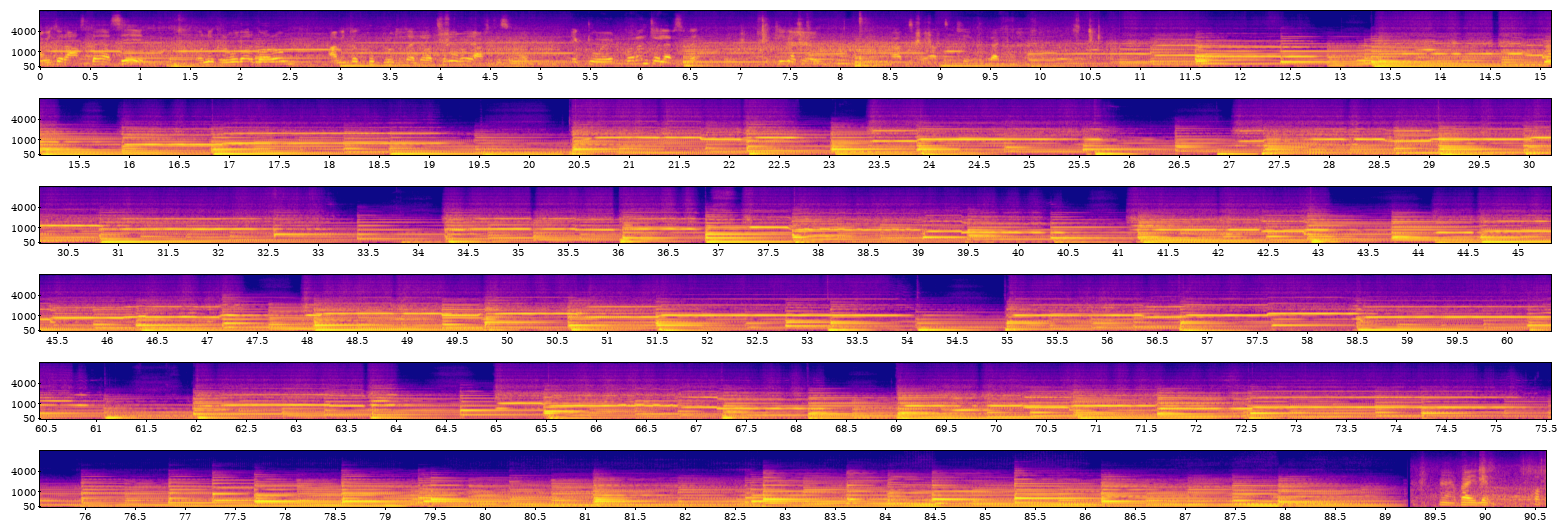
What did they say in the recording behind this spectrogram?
আমি তো রাস্তায় আছি, অনেক রোদ আর গরম, আমি তো খুব দ্রুত যেতে পারছি না ভাই, আসতেছি ভাই একটু ওয়েট করেন, চলে আসছি ভাই। ঠিক আছে ভাই। আচ্ছা আচ্ছা ঠিক আছে, রাখি।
